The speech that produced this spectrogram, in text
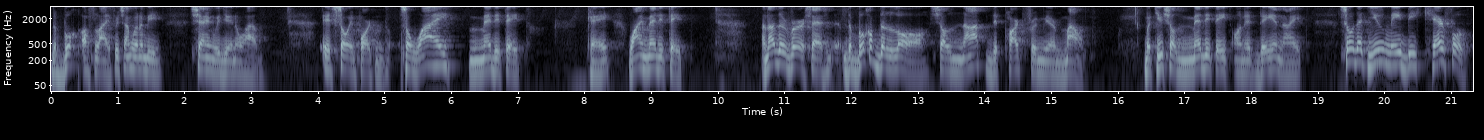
the book of life, which I'm going to be sharing with you in a while, is so important. So why meditate? Okay? Why meditate? Another verse says, The book of the law shall not depart from your mouth, but you shall meditate on it day and night, so that you may be careful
